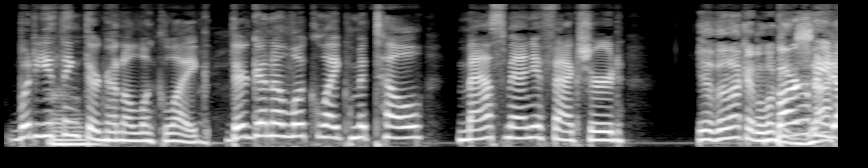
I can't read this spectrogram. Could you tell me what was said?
What do you think they're going to look like? They're going to look like Mattel mass manufactured. Yeah, they're not going to look Barbie exactly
